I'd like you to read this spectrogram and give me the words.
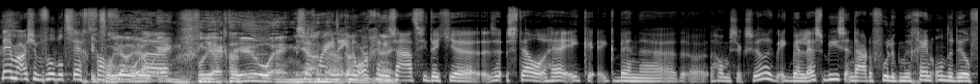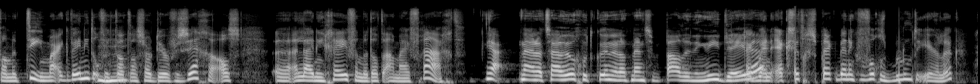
Nee, maar als je bijvoorbeeld zegt Ik van... vond jou goh, heel eh, eng. Ik vond je echt heel eng. Zeg Ja, maar in, een kan niet, nee. organisatie dat je, stel, hè, ik, ik ben eh, homoseksueel, ik, ik ben lesbisch en daardoor voel ik me geen onderdeel van het team. Maar ik weet niet of ik dat dan zou durven zeggen als eh, een leidinggevende dat aan mij vraagt. Ja, nou dat zou heel goed kunnen dat mensen bepaalde dingen niet delen. Kijk, bij een exitgesprek ben ik vervolgens bloedeerlijk.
